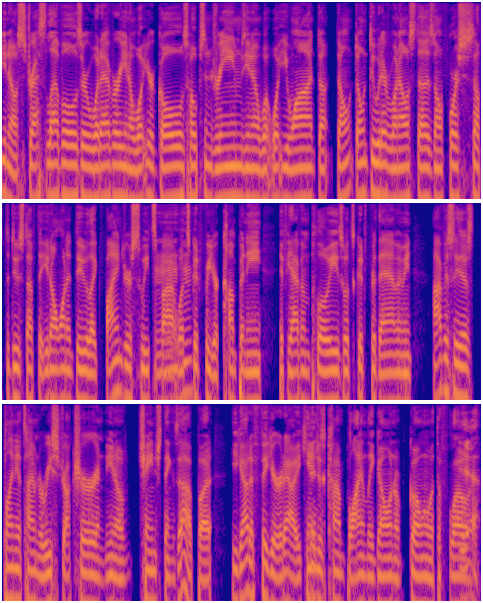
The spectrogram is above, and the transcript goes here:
you know, stress levels or whatever. You know, what your goals, hopes, and dreams. You know, what what you want. Don't don't don't do what everyone else does. Don't force yourself to do stuff that you don't want to do. Like find your sweet spot. What's Mhm. good for your company? If you have employees, what's good for them? I mean obviously there's plenty of time to restructure and you know change things up but you got to figure it out you can't And- just kind of blindly going going with the flow Yeah,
